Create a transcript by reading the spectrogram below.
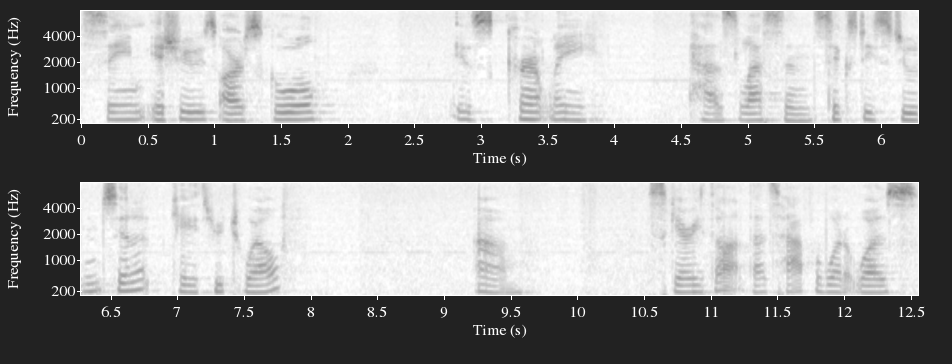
same issues. Our school is currently has less than 60 students in it, K through 12. Um, scary thought. That's half of what it was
